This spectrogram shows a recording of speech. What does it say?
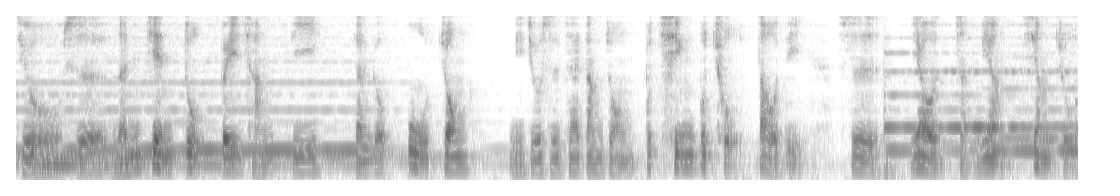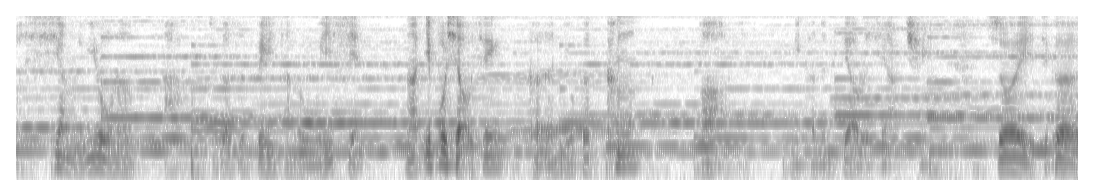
就是能见度非常低，在那个雾中，你就是在当中不清不楚，到底是要怎么样向左向右呢？啊，这个是非常的危险，那一不小心可能有个坑啊，你可能掉了下去，所以这个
